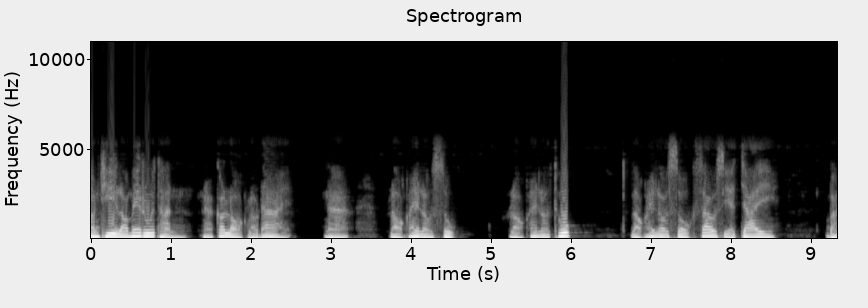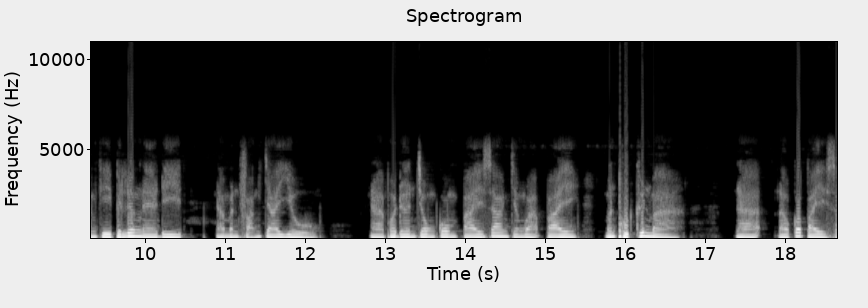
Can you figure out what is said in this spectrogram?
บางทีเราไม่รู้ทันนะก็หลอกเราได้นะหลอกให้เราสุข หลอกให้เราทุกข์ หลอกให้เราโศกเศร้าเสียใจ บางทีเป็นเรื่องในอดีตนะมันฝังใจอยู่นะพอเดินจงกรมไปสร้างจังหวะไป มันผุดขึ้นมานะเราก็ไปโศ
